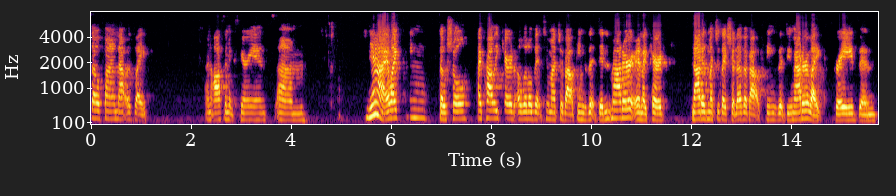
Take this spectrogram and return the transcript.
so fun. That was like an awesome experience. Um, yeah, I like being social. I probably cared a little bit too much about things that didn't matter, and I cared not as much as I should have about things that do matter, like grades and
